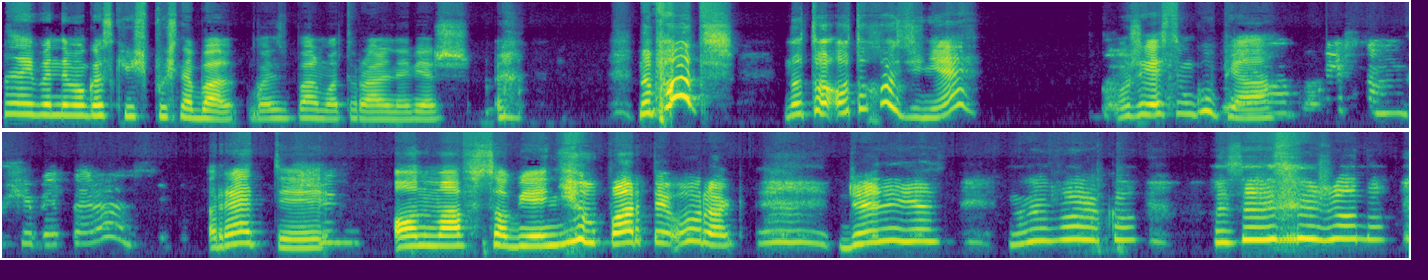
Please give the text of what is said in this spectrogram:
No i będę mogła z kimś pójść na bal, bo jest bal maturalny, wiesz. No patrz! No to o to chodzi, nie? Może ja jestem głupia. Tam u siebie teraz? Rety, on ma w sobie nieuparty urok. Jenny jest głęboko zauważona. To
